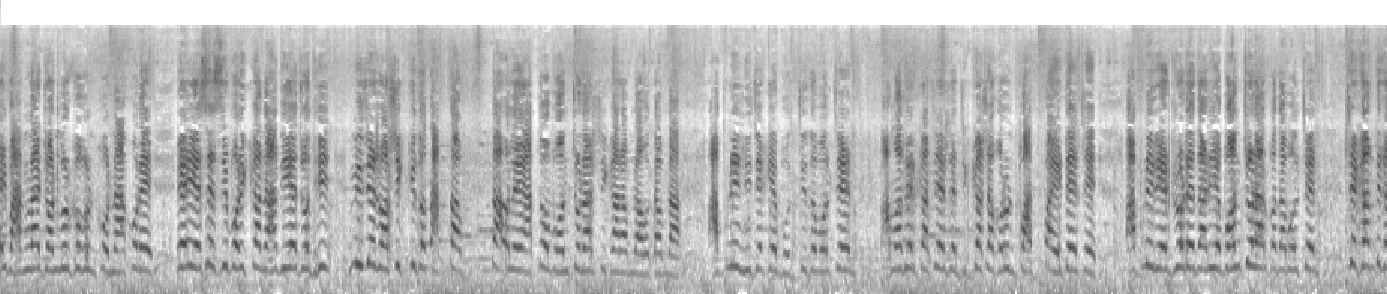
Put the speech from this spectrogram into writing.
এই বাংলায় জন্মগ্রহণ না করে এই এসএসসি পরীক্ষা না দিয়ে যদি নিজে অশিক্ষিত থাকতাম, তাহলে এত বঞ্চনার শিকার আমরা হতাম না। আপনি নিজেকে বঞ্চিত বলছেন, আমাদের কাছে এসে জিজ্ঞাসা করুন, পাত পা হেঁটে এসে আপনি রেড রোডে দাঁড়িয়ে বঞ্চনার কথা বলছেন, সেখান থেকে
